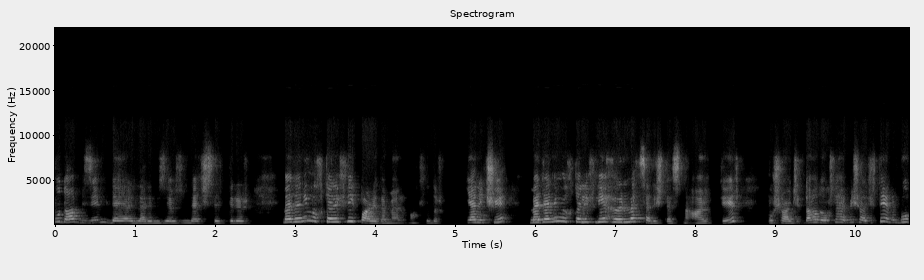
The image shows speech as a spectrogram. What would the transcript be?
Bu da bizim dəyərlərimizi özündə əks etdirir. Mədəni müxtəliflik barədə məlumatlıdır. Yəni ki, mədəni müxtəlifliyə hörmət səriştəsinə aiddir. Bu şagird, daha doğrusu həmin şagirddə, yəni bu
